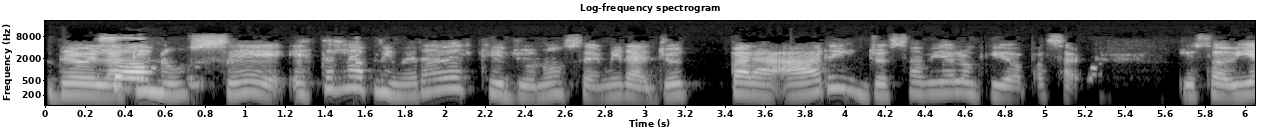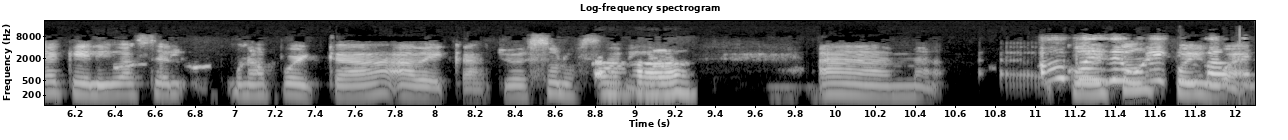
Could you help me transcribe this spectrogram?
De verdad So, que no sé. Esta es la primera vez que yo no sé. Mira, yo para Ari yo sabía lo que iba a pasar. Yo sabía que él iba a hacer una puerca a Beca. Yo eso lo sabía. Oh, by the Colton way, fue igual.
